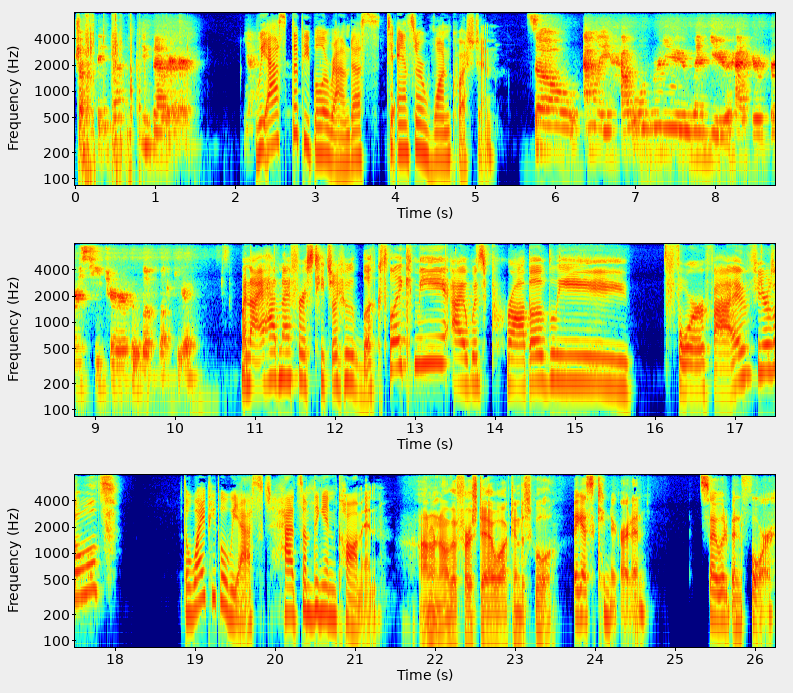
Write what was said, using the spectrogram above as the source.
Sure. I think that'd be better. We asked the people around us to answer one question. So, Emily, how old were you when you had your first teacher who looked like you? When I had my first teacher who looked like me, I was probably four or five years old. The white people we asked had something in common. I don't know, the first day I walked into school. I guess kindergarten. So I would have been four.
